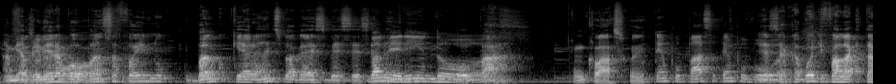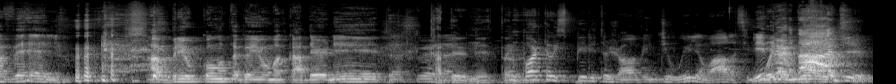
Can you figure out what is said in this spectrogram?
A minha primeira poupança foi no banco que era antes do HSBC. Bamerindo. Opa! Um clássico, hein? O tempo passa, o tempo voa. É, Você acabou de falar que tá velho. Abriu conta, ganhou uma caderneta. Verdade. Caderneta. Não né? importa o espírito jovem de William Wallace. William Liberdade!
